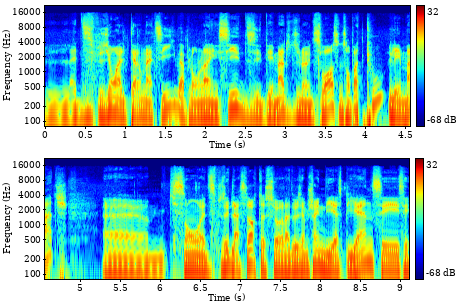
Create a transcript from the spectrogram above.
la diffusion alternative, appelons-la ainsi, du- des matchs du lundi soir. Ce ne sont pas tous les matchs. Euh, qui sont euh, diffusés de la sorte sur la deuxième chaîne d'ESPN. C'est, c'est,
